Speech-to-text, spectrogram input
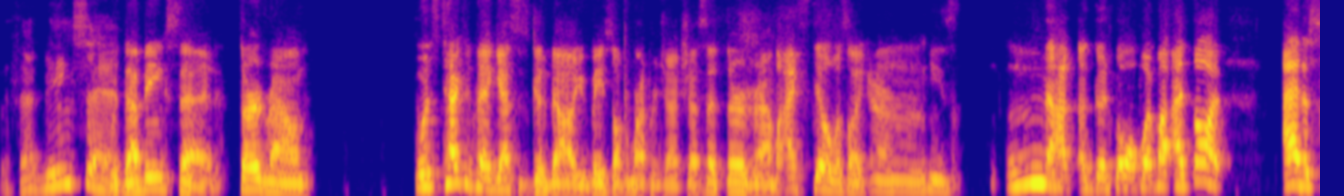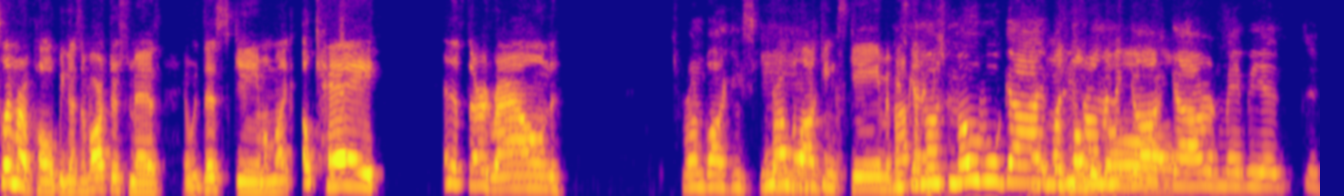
With that being said, With that being said, third round, which technically I guess is good value based off of my projection. I said third round, but I still was like, "Mm, he's not a good football player. But I thought I had a slimmer of hope because of Arthur Smith and with this scheme, I'm like, okay, in the third round, run blocking scheme. run blocking scheme. If Not he's the most mobile guy, the but most you throw him mobile into guard, maybe it, it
